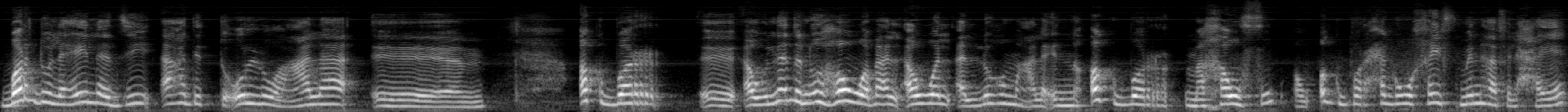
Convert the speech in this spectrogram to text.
برضو العيلة دي قعدت تقوله على أكبر أو نقدر نقول هو بقى الأول قال لهم على إن أكبر مخاوفه أو أكبر حاجة هو خايف منها في الحياة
